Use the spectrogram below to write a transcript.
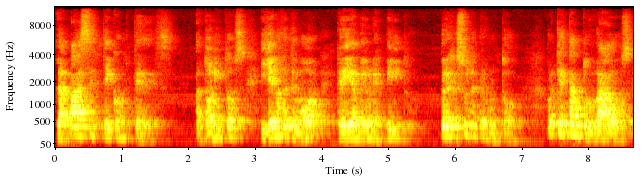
la paz esté con ustedes. Atónitos y llenos de temor, creían ver un espíritu. Pero Jesús les preguntó, ¿por qué están turbados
